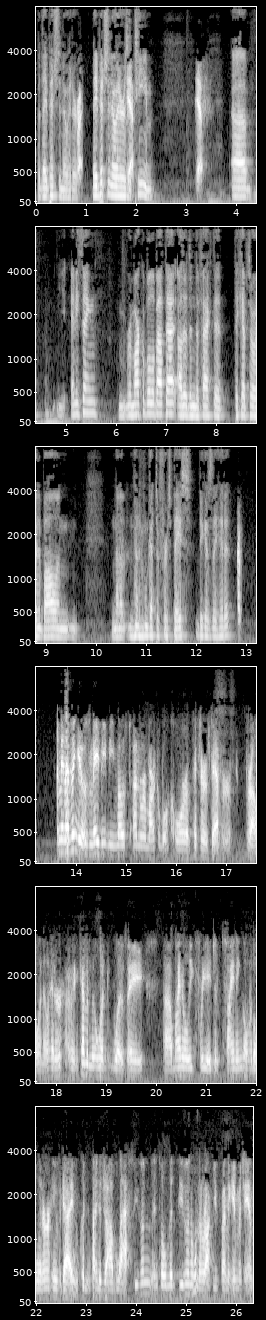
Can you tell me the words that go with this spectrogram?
But they pitched a no hitter. Right. They pitched a no hitter as Yeah. a team. Yes. Uh, anything remarkable about that, other than the fact that they kept throwing the ball and none of none of them got to first base because they hit it? I mean, I think it was maybe the most unremarkable core of pitchers to ever throw a no hitter. I mean, Kevin Millwood was a uh, minor league free agent signing over the winter. He was a guy who couldn't find a job last season until midseason when the Rockies finally gave him a chance.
